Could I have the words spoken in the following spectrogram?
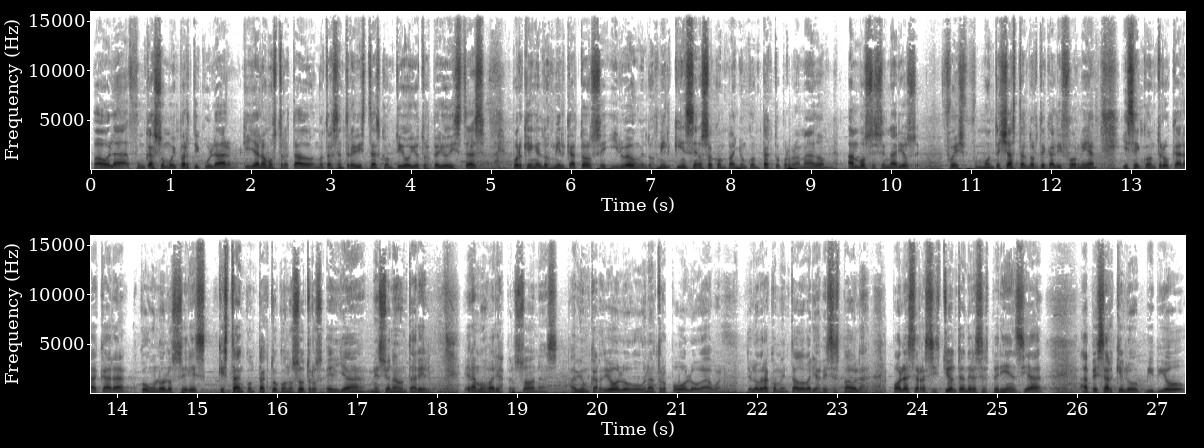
Paola fue un caso muy particular que ya lo hemos tratado en otras entrevistas contigo y otros periodistas, porque en el 2014 y luego en el 2015 nos acompañó un contacto programado. Ambos escenarios fue Monte Shasta, al norte de California, y se encontró cara a cara con uno de los seres que está en contacto con nosotros, el ya mencionado Tarel. Éramos varias personas, había un cardiólogo, una antropóloga, bueno, te lo habrá comentado varias veces Paola. Paola se resistió a entender esa experiencia, a pesar que lo vivió,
